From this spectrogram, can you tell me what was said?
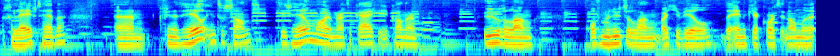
geleefd hebben. Um, ik vind het heel interessant. Het is heel mooi om naar te kijken. Je kan er urenlang of minutenlang, wat je wil, de ene keer kort en de andere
